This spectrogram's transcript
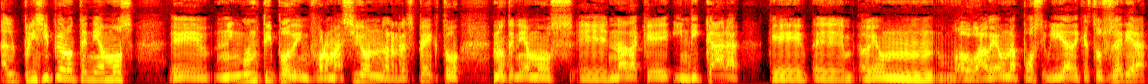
al principio no teníamos eh, ningún tipo de información al respecto, no teníamos eh, nada que indicara que eh, había, un, o había una posibilidad de que esto sucediera.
